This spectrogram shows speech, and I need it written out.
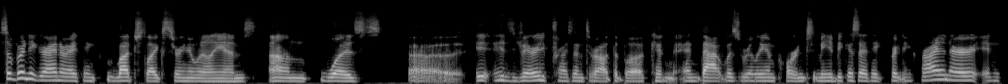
So Brittney Griner, I think, much like Serena Williams, um, was uh, is very present throughout the book, and and that was really important to me because I think Brittney Griner, in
